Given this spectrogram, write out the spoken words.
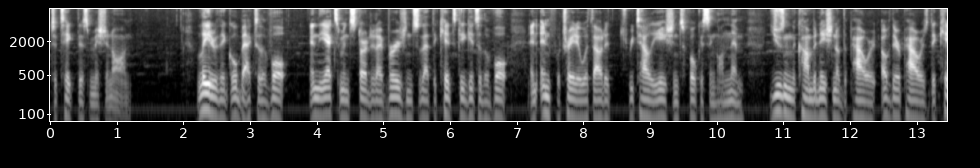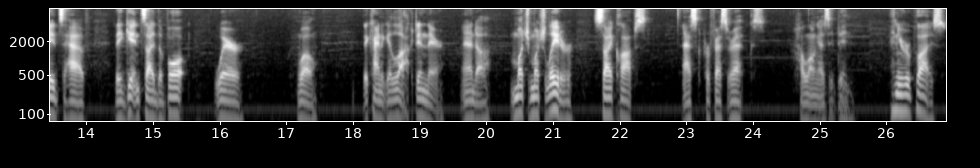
to take this mission on. Later, they go back to the vault, and the X Men start a diversion so that the kids could get to the vault and infiltrate it without its retaliations focusing on them using the combination of the power of their powers the kids have they get inside the vault where well they kind of get locked in there. And uh much much later cyclops asks professor x how long has it been? And he replies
